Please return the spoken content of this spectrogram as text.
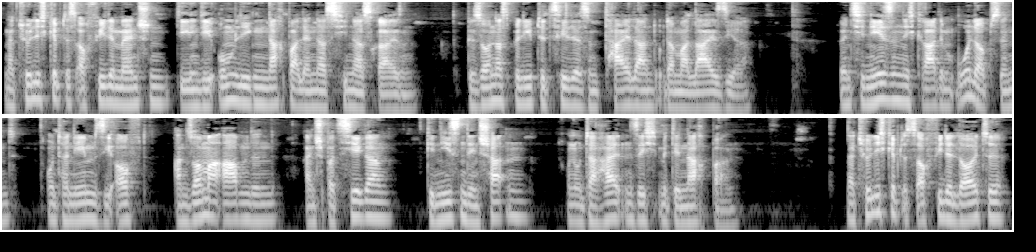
Natürlich gibt es auch viele Menschen, die in die umliegenden Nachbarländer Chinas reisen. Besonders beliebte Ziele sind Thailand oder Malaysia. Wenn Chinesen nicht gerade im Urlaub sind, unternehmen sie oft an Sommerabenden einen Spaziergang, genießen den Schatten und unterhalten sich mit den Nachbarn. Natürlich gibt es auch viele Leute,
